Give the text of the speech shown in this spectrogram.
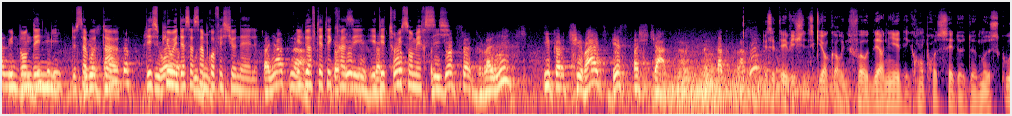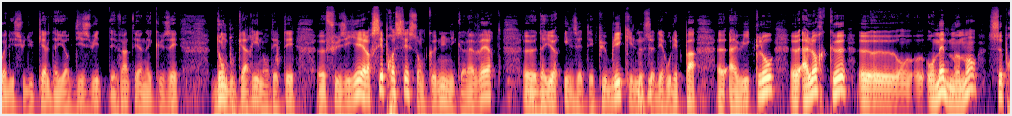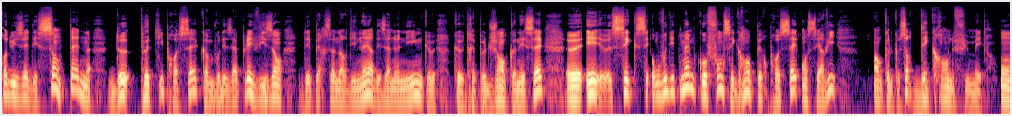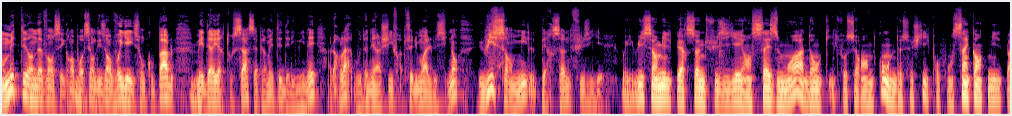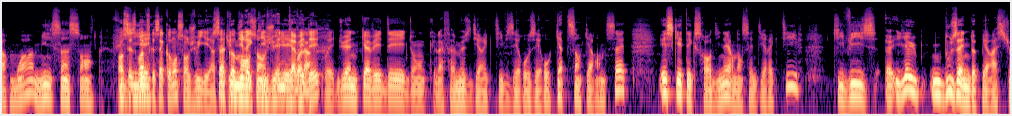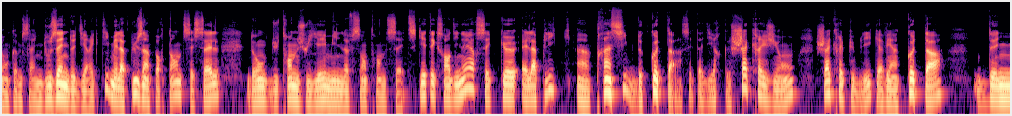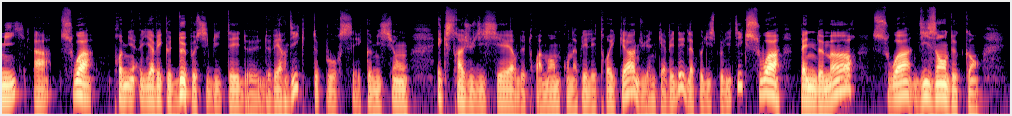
une bande d'ennemis, de saboteurs, d'espions et d'assassins professionnels. Ils doivent être écrasés et détruits sans merci. Et c'était Wyszynski encore une fois au dernier des grands procès de, Moscou, à l'issue duquel d'ailleurs 18 des 21 accusés, dont Boukharine, ont été euh, fusillés. Alors ces procès sont connus, Nicolas Vert. Euh, d'ailleurs, ils étaient publics, ils ne se déroulaient pas euh, à huis clos, alors que au, même moment se produisaient des centaines de petits procès, comme vous les appelez, visant des personnes ordinaires, des anonymes que très peu de gens connaissent euh, et euh, c'est, on vous dit même qu'au fond, ces grands procès ont servi en quelque sorte d'écran de fumée. On mettait en avant ces grands procès en disant, voyez, ils sont coupables, mais derrière tout ça, ça permettait d'éliminer. Alors là, vous donnez un chiffre absolument hallucinant, 800 000 personnes fusillées. Oui, 800 000 personnes fusillées en 16 mois, donc il faut se rendre compte de ce chiffre. Au fond, 50 000 par mois, 1500 en 16 mois, parce que ça commence en juillet. Hein. C'est une directive du NKVD. Du NKVD, donc la fameuse directive 00447. Et ce qui est extraordinaire dans cette directive, qui vise. Euh, il y a eu une douzaine d'opérations comme ça, une douzaine de directives, mais la plus importante, c'est celle donc du 30 juillet 1937. Ce qui est extraordinaire, c'est qu'elle applique un principe de quota, c'est-à-dire que chaque région, chaque république avait un quota d'ennemis à soit il n'y avait que deux possibilités de, verdict pour ces commissions extrajudiciaires de trois membres qu'on appelait les troïkas du NKVD, de la police politique, soit peine de mort, soit dix ans de camp.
